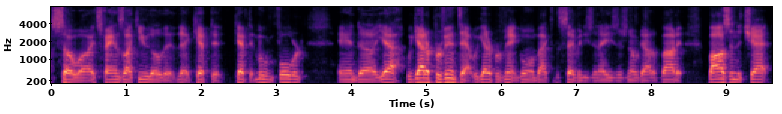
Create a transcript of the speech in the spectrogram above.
so uh, it's fans like you though that that kept it kept it moving forward. And uh, yeah, we got to prevent that. We got to prevent going back to the 70s and 80s. There's no doubt about it. Boz in the chat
